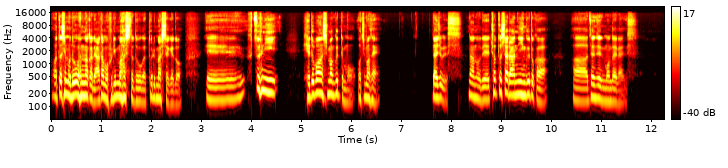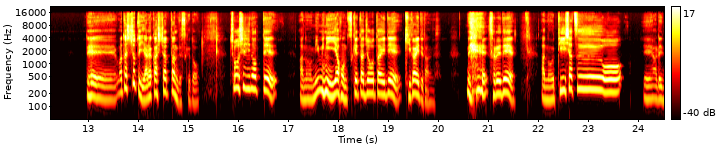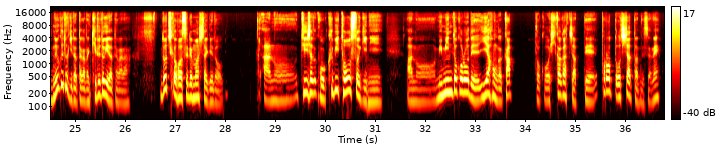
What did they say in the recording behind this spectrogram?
私も動画の中で頭振り回した動画撮りましたけど、えー、普通にヘドバンしまくっても落ちません。大丈夫です。なのでちょっとしたランニングとかあ全然問題ないです。で私ちょっとやらかしちゃったんですけど調子に乗ってあの耳にイヤホンつけた状態で着替えてたんです。で、それで、あの T シャツを、えー、あれ脱ぐ時だったかな？着る時だったかな？どっちか忘れましたけど、あの T シャツこう首通す時に、あの耳のところでイヤホンがカッとこう引っかかっちゃって、ポロッと落ちちゃったんですよね。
